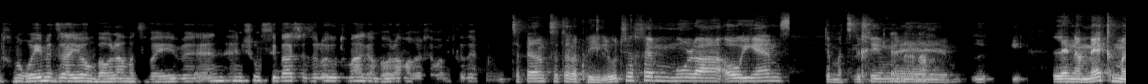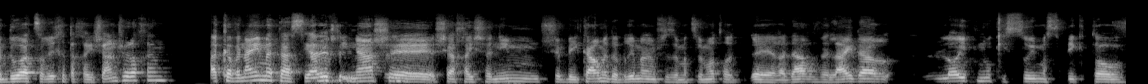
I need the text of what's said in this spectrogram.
אנחנו רואים את זה היום בעולם הצבאי, ואין שום סיבה שזה לא יוטמע גם בעולם הרכב המתקדם. תספר לנו קצת על הפעילות שלכם מול ה-OEMs. אתם מצליחים כן, uh, לנמק מדוע צריך את החיישן שלכם? הכוונה היא מהתעשייה מבינה ש... שהחיישנים שבעיקר מדברים עליהם, שזה מצלמות רדאר וליידר, לא ייתנו כיסוי מספיק טוב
